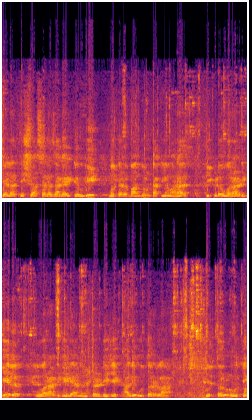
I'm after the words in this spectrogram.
त्याला ते श्वासाला जागाही ठेवली. म्हातारं बांधून टाकलं महाराज. तिकडं वराड गेलं वराड गेल्यानंतर डीजे खाली उतरला. ते तरुण होते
